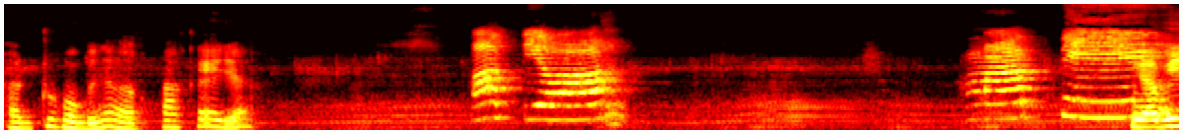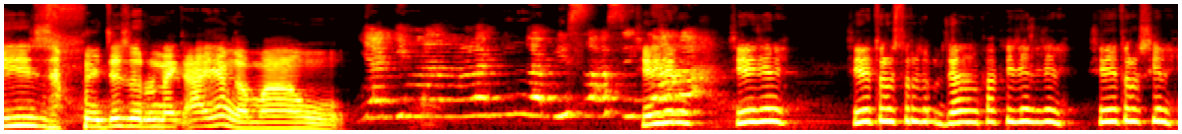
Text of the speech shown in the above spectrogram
Aduh mobilnya nggak kepake aja Mati lah. Mati. Nggak bisa aja suruh naik ayah nggak mau. Ya gimana lagi? Nggak bisa sih. sini sini sini sini. Sini terus terus. Jalan kaki sini sini. Sini terus sini.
